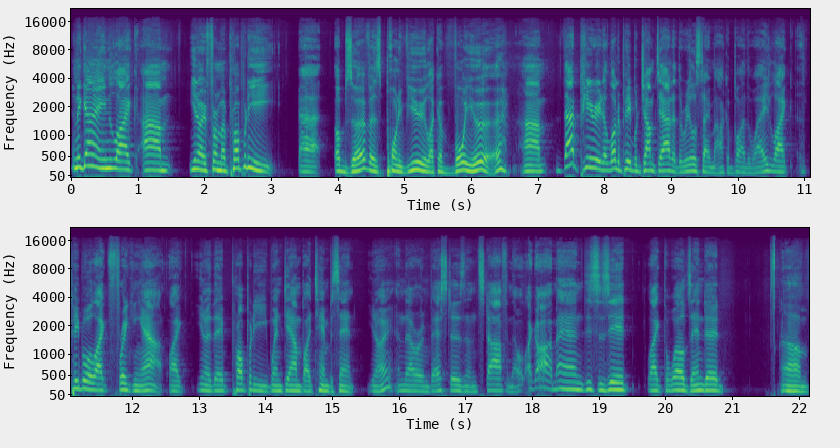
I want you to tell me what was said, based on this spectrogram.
And again, like, um, you know, from a property uh, observer's point of view, like a voyeur, um, that period, a lot of people jumped out at the real estate market, by the way. Like people were like freaking out. Like, you know, their property went down by 10%, you know, and they were investors and staff, And they were like, oh man, this is it. Like the world's ended. Um,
